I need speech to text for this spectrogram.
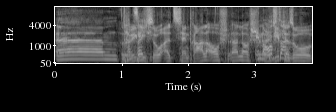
Ähm, also wirklich so als zentrale Auf Anlaufstelle. Es gibt ja so,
